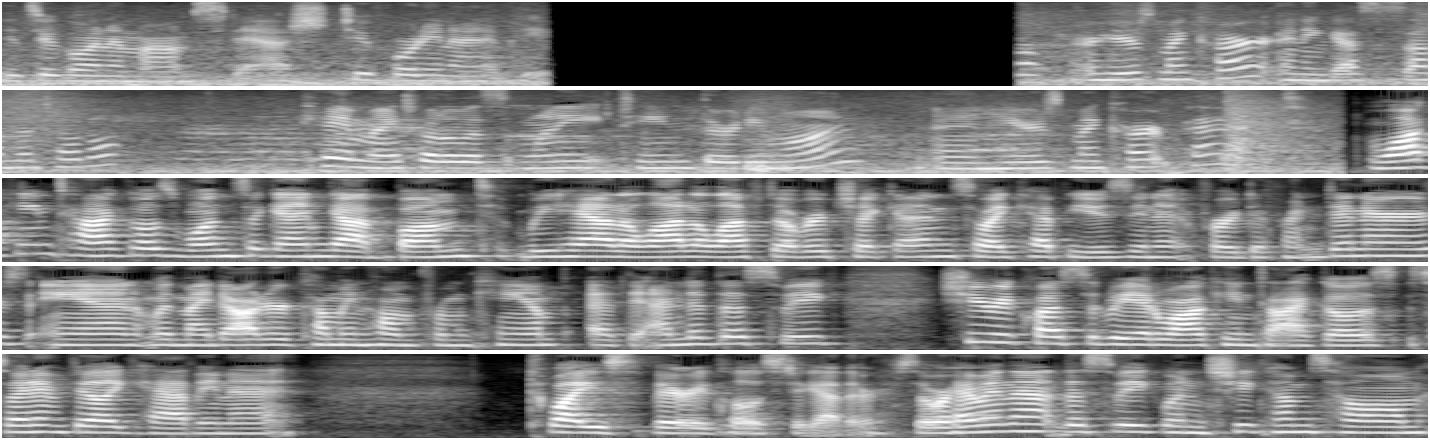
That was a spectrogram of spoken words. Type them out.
these are going in mom's stash, $2.49 a piece. Or here's my cart. Any guesses on the total? Okay, my total was 118.31, and here's my cart packed. Walking Tacos once again got bumped. We had a lot of leftover chicken, so I kept using it for different dinners. And with my daughter coming home from camp at the end of this week, she requested we had Walking Tacos, so I didn't feel like having it twice very close together. So we're having that this week when she comes home.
